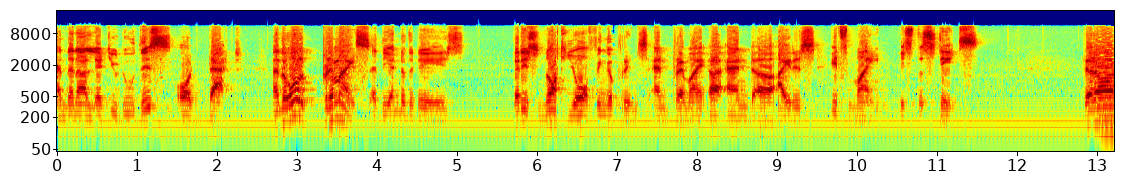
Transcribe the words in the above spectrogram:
and then I'll let you do this or that. And the whole premise at the end of the day is, that is not your fingerprints and, premi- uh, and uh, iris, it's mine, it's the state's. There are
